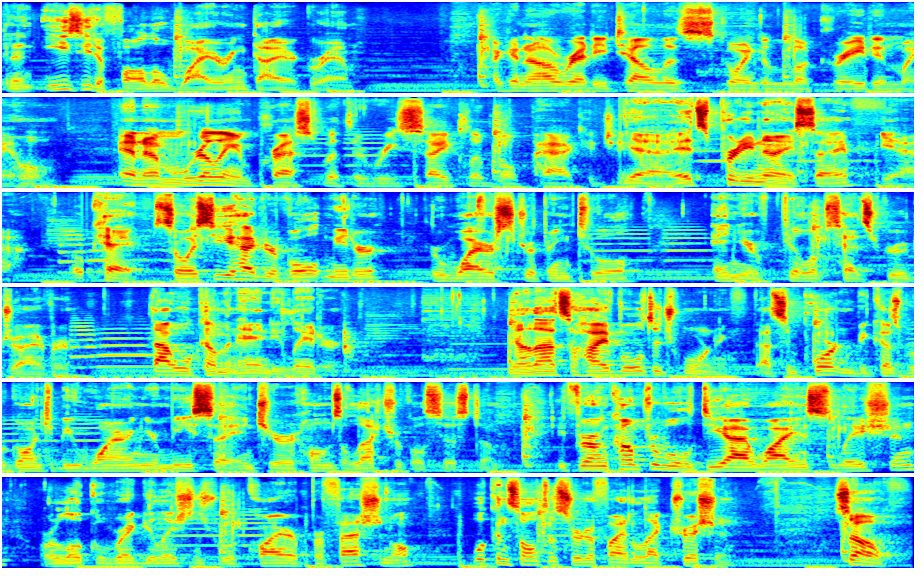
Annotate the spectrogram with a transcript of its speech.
and an easy to follow wiring diagram. I can already tell this is going to look great in my home. And I'm really impressed with the recyclable packaging. Yeah, it's pretty nice, eh? Yeah. Okay, so I see you have your voltmeter, your wire stripping tool, and your Phillips head screwdriver. That will come in handy later. Now that's a high voltage warning. That's important because we're going to be wiring your Mysa into your home's electrical system. If you're uncomfortable with DIY installation or local regulations require a professional, we'll consult a certified electrician. So,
